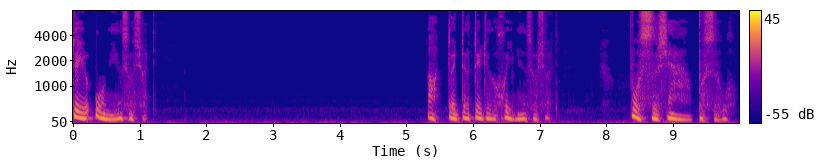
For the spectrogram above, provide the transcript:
对悟明所说的，啊，对对对，这个慧明所说的。不是善，不是恶。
